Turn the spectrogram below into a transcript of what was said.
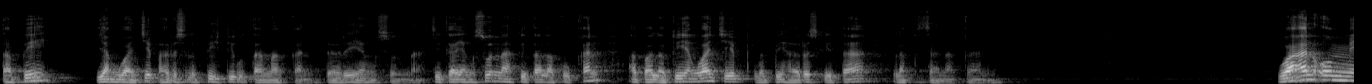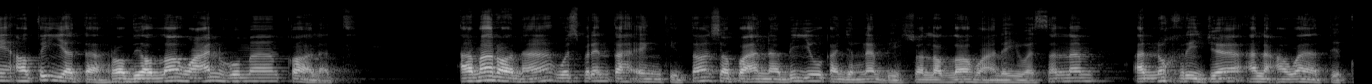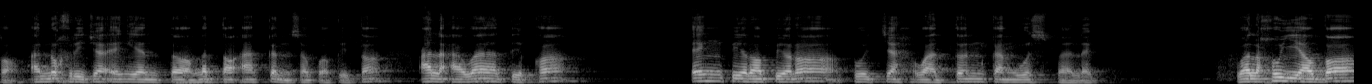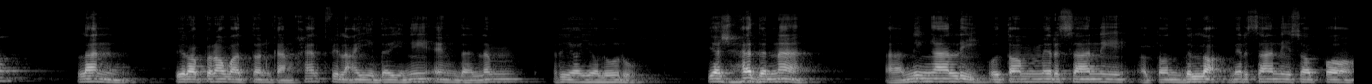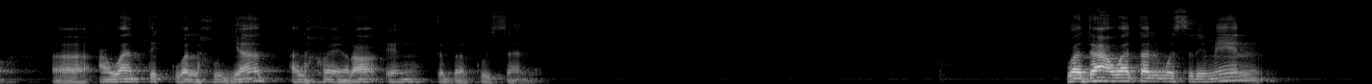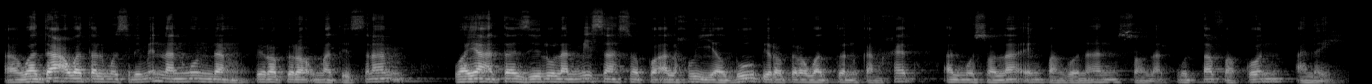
Tapi yang wajib harus lebih diutamakan dari yang sunnah. Jika yang sunnah kita lakukan, apalagi yang wajib lebih harus kita laksanakan. Wa an ummi Atiyah radhiyallahu anhuma qalat Amarona wis perintah ing kita sapa an-nabiyyu Kanjeng Nabi sallallahu alaihi wasallam an nukhrija al awatiqa an nukhrija ing yen to ngetokaken sapa kita al awatiqa ing pira-pira bocah wadon kang wis balik. Wal huyadha lan pira-pira wadon kang khat fil aidaini ing dalem riyaya loro. Yashhadna ningali utawa mirsani atau ndelok mirsani sapa uh, awatik wal khuyat al khaira ing kebagusan. Wa da'watal muslimin uh, wa da'watal muslimin lan ngundang pira-pira umat Islam wa ya'tazilu lan misah sapa al khuyadu pira-pira wadon kang khat al musalla ing panggonan salat. Muttafaqun alaih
